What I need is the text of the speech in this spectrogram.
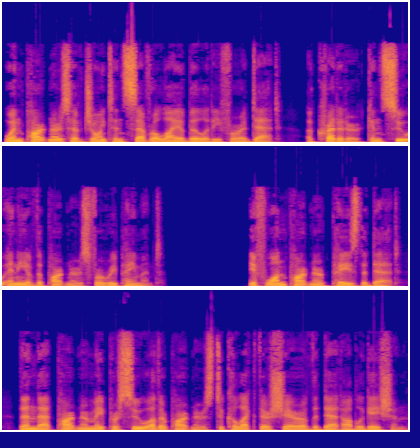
When partners have joint and several liability for a debt, a creditor can sue any of the partners for repayment. If one partner pays the debt, then that partner may pursue other partners to collect their share of the debt obligation.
